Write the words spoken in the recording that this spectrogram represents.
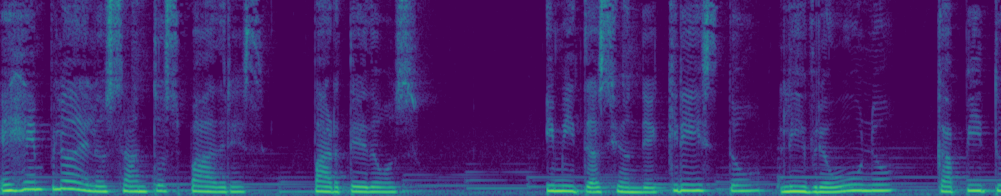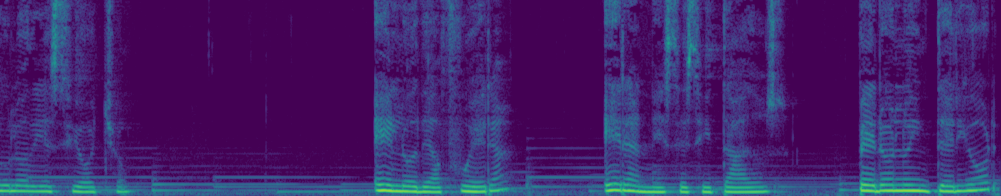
Ejemplo de los santos padres. Parte 2. Imitación de Cristo. Libro 1. Capítulo 18. En lo de afuera eran necesitados, pero en lo interior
